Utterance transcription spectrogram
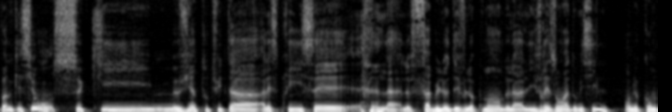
Bonne question. Ce qui me vient tout de suite à, l'esprit, c'est le fabuleux développement de la livraison à domicile on ne compte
